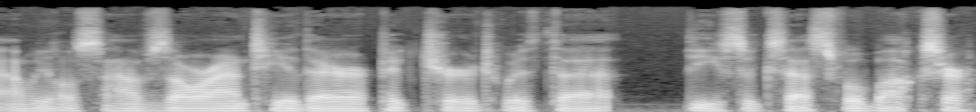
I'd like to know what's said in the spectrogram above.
And we also have Zaur Antia there pictured with uh, the successful boxer,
